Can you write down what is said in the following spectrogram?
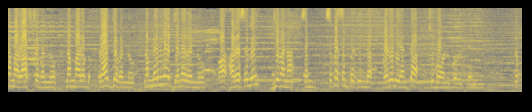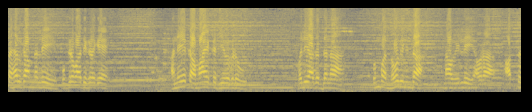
ನಮ್ಮ ರಾಷ್ಟ್ರವನ್ನು, ನಮ್ಮ ರಾಜ್ಯವನ್ನು, ನಮ್ಮೆಲ್ಲ ಜನರನ್ನು ಹರಸಲಿ, ಜೀವನ ಸಂ, ಸುಖ ಸಂಪತ್ತಿಯಿಂದ ಕೊಡಲಿ ಅಂತ ಶುಭವನ್ನು ಕೋರುತ್ತೇನೆ. ಪೆಹಲ್ಗಾಮ್ನಲ್ಲಿ ಉಗ್ರವಾದಿಗಳಿಗೆ ಅನೇಕ ಅಮಾಯಕ ಜೀವಗಳು ಬಲಿಯಾದದ್ದನ್ನು ತುಂಬ ನೋವಿನಿಂದ ನಾವು ಇಲ್ಲಿ ಅವರ ಆತ್ಮ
